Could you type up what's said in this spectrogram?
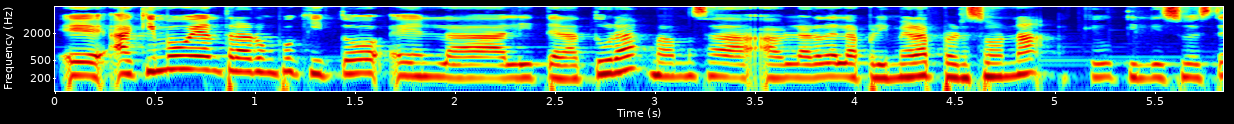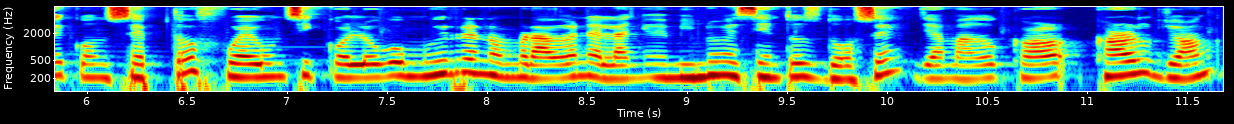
Eh, aquí me voy a entrar un poquito en la literatura. Vamos a hablar de la primera persona que utilizó este concepto. Fue un psicólogo muy renombrado en el año de 1912 llamado Carl, Carl Jung.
